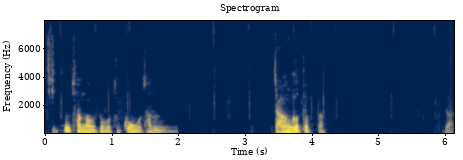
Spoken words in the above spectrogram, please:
짙은 참나무 저거 두꺼운 거 자주 먹네. 작은 것도 없다. 야.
